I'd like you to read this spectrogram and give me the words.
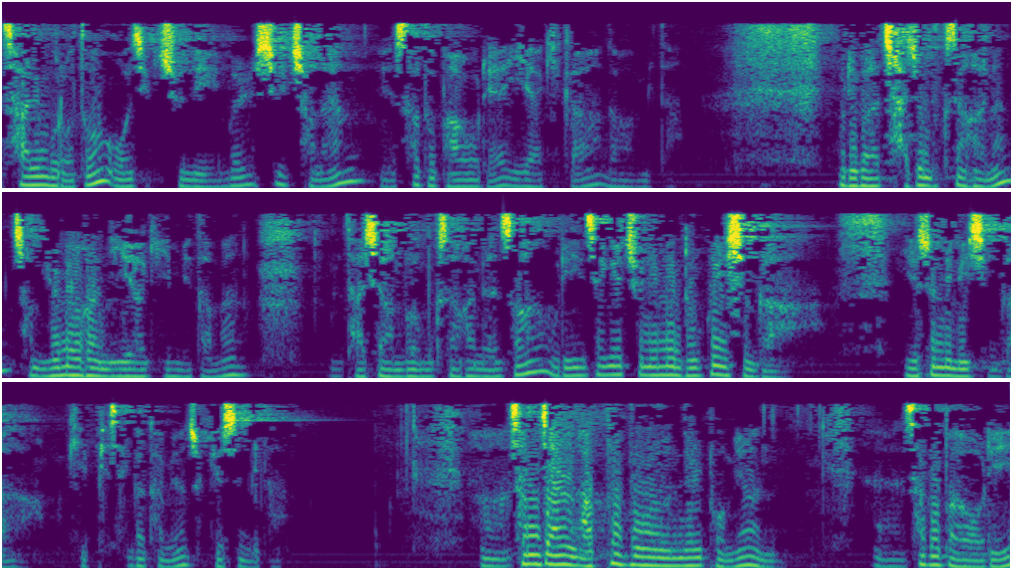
삶으로도 오직 주님을 실천한 사도 바울의 이야기가 나옵니다. 우리가 자주 묵상하는 참 유명한 이야기입니다만 다시 한번 묵상하면서 우리 인생의 주님이 누구이신가, 예수님이신가 깊이 생각하면 좋겠습니다. 3장 어, 앞부분을 보면 어, 사도 바울이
